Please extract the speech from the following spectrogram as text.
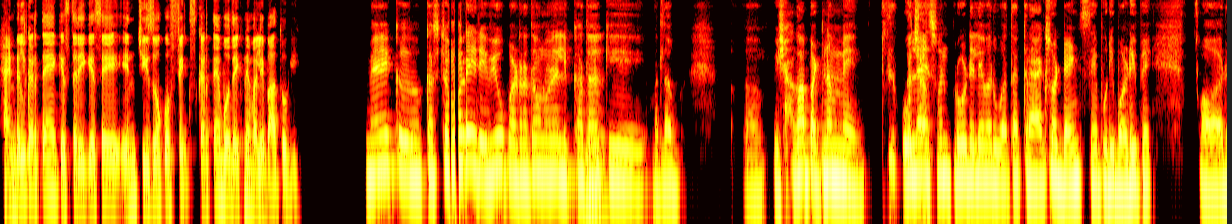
हैंडल करते हैं किस तरीके से इन चीज़ों को फिक्स करते हैं वो देखने वाली बात होगी। मैं एक कस्टमर का रिव्यू पढ़ रहा था उन्होंने लिखा था हम्म। कि मतलब विशाखापट्टनम में Ola S one pro deliver हुआ था क्रैक्स और डेंट्स थे पूरी बॉडी पे। और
